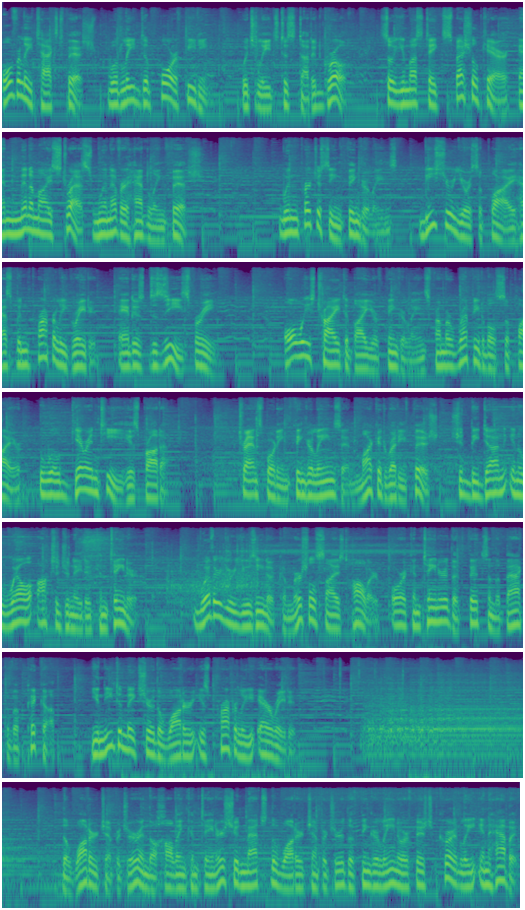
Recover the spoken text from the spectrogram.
Overly taxed fish will lead to poor feeding, which leads to stunted growth, so you must take special care and minimize stress whenever handling fish. When purchasing fingerlings, be sure your supply has been properly graded and is disease free. Always try to buy your fingerlings from a reputable supplier who will guarantee his product. Transporting fingerlings and market ready fish should be done in a well oxygenated container. Whether you're using a commercial sized hauler or a container that fits in the back of a pickup, you need to make sure the water is properly aerated. The water temperature in the hauling container should match the water temperature the fingerling or fish currently inhabit.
